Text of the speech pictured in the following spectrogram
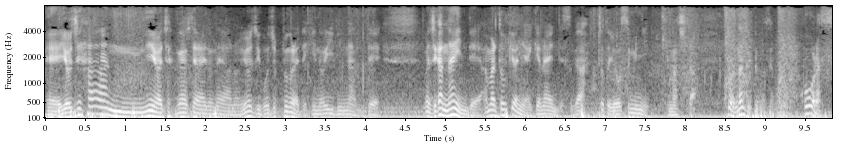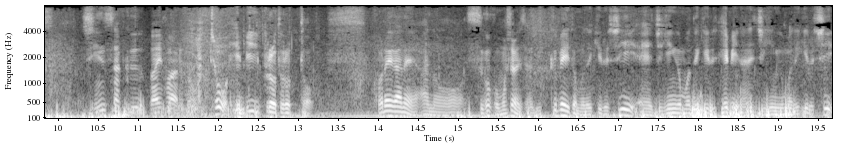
えー、4時半には着岸してないとね、あの、4時50分ぐらいで日の入りなんで、まあ、時間ないんで、あんまり東京には行けないんですが、ちょっと様子見に来ました。今日は何て言ってますか？ね、コーラス。新作バイファールの超ヘビープロトロット。これがね、あのー、すごく面白いんですよ。ビッグベイトもできるし、えー、ジギングもできる、ヘビーなね、ジギングもできるし、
